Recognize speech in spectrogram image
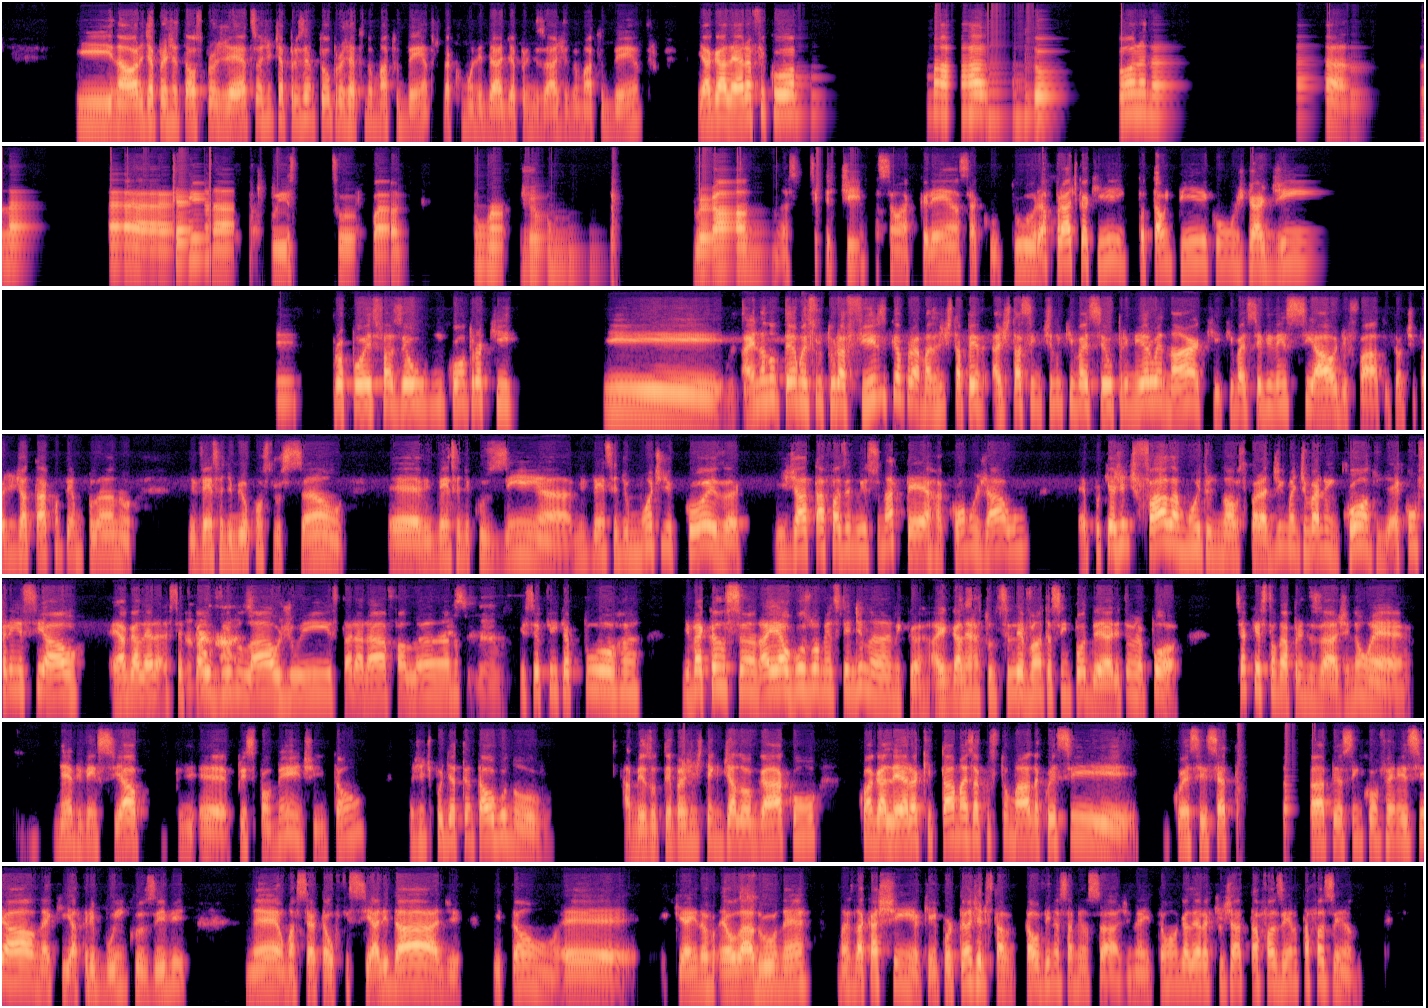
e na hora de apresentar os projetos, a gente apresentou o projeto do Mato Dentro, da comunidade de aprendizagem do Mato Dentro, e a galera ficou amarradona na, na, isso uma, de um ground, assistir a crença, a cultura, a prática aqui, total empírico, um jardim. E propôs fazer o um encontro aqui. E Muito ainda bom. não tem uma estrutura física, pra, mas a gente está tá sentindo que vai ser o primeiro ENARC, que vai ser vivencial de fato. Então, tipo, a gente já está contemplando vivência de bioconstrução, é, vivência de cozinha, vivência de um monte de coisa e já está fazendo isso na Terra, como já um. É porque a gente fala muito de novos paradigmas, a gente vai no encontro, é conferencial, é a galera, você é fica verdade. ouvindo lá o juiz, tarará, falando, é e você fica, porra, e vai cansando. Aí, em alguns momentos, tem dinâmica, aí a galera tudo se levanta, se empodera. Então, pô, se a questão da aprendizagem não é né, vivencial, é, principalmente, então a gente podia tentar algo novo. Ao mesmo tempo, a gente tem que dialogar com, com a galera que está mais acostumada com esse, com esse setup assim, conferencial, né, que atribui, inclusive, né, uma certa oficialidade. Então, é, que ainda é o lado, né, mas na caixinha, que é importante ele estar tá, tá ouvindo essa mensagem, né? Então a galera que já está fazendo, está fazendo.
